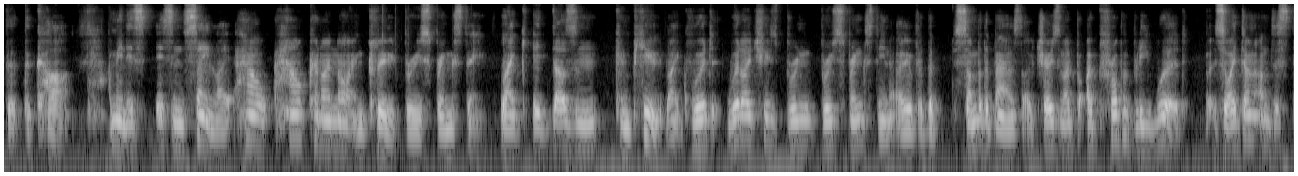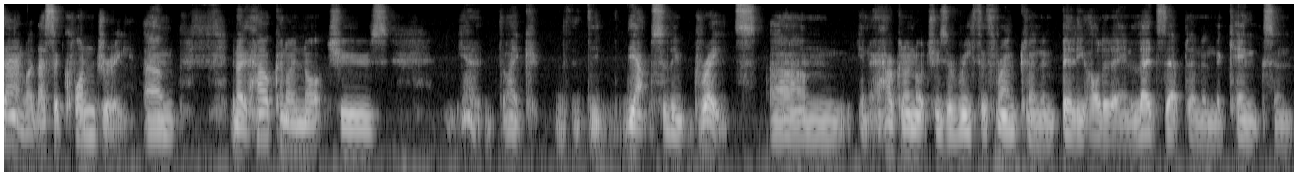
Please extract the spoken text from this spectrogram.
the, the cut. I mean, it's it's insane. Like how how can I not include Bruce Springsteen? Like it doesn't compute. Like would would I choose Bruce Springsteen over the some of the bands that I've chosen? I, I probably would. But so I don't understand. Like that's a quandary. Um, you know, how can I not choose? You know, like the, the absolute greats. Um, you know, how can I not choose Aretha Franklin and Billie Holiday and Led Zeppelin and the Kinks and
